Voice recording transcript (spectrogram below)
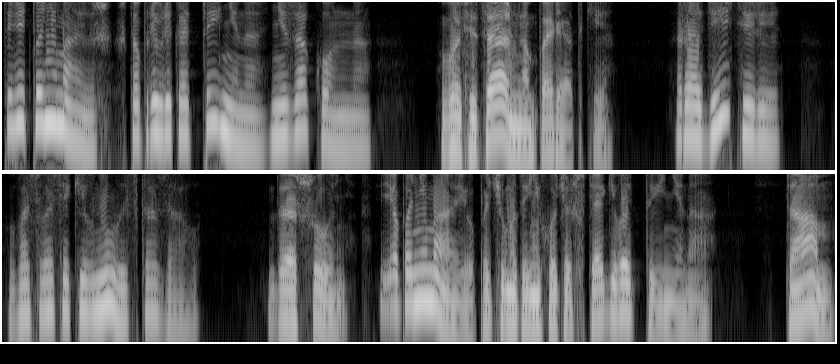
Ты ведь понимаешь, что привлекать Тынина незаконно». «В официальном порядке». «Родители?» Вась-Вася кивнул и сказал. «Да, Шунь, я понимаю, почему ты не хочешь втягивать Тынина. Там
